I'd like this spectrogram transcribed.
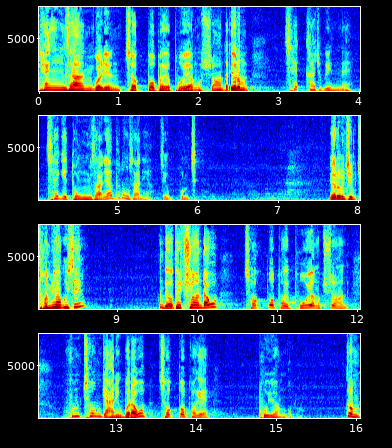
행사한 권리는 적법하게 보유하고 수정한다. 여러분 책 가지고 있네. 책이 동산이야 부동산이야? 지금 보는 책. 여러분 지금 점유하고 있어요? 근데 어떻게 추정한다고? 적법하게 보유한 추정하는데 훔쳐온 게 아니고 뭐라고? 적법하게 보유한 거로. 그럼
